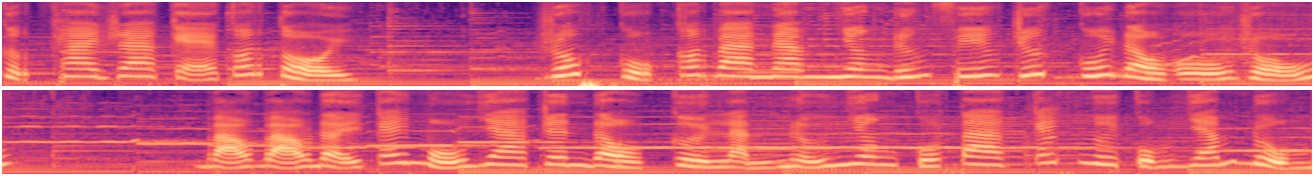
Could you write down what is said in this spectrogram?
cực khai ra kẻ có tội. Rốt cuộc có ba nam nhân đứng phía trước cúi đầu ủ rũ. Bảo bảo đẩy cái mũ da trên đầu, Cười lạnh nữ nhân của ta, Các ngươi cũng dám đụng.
